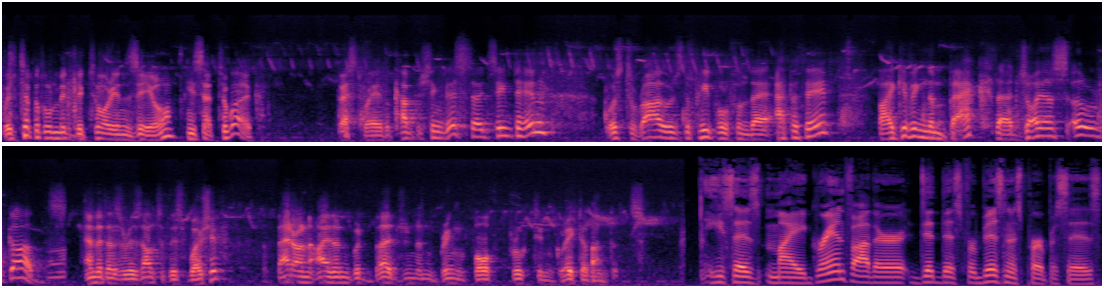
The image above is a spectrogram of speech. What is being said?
with typical mid Victorian zeal, he set to work. Best way of accomplishing this, so it seemed to him, was to rouse the people from their apathy by giving them back their joyous old gods. And that as a result of this worship, the barren island would burgeon and bring forth fruit in great abundance. He says, my grandfather did this for business purposes.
